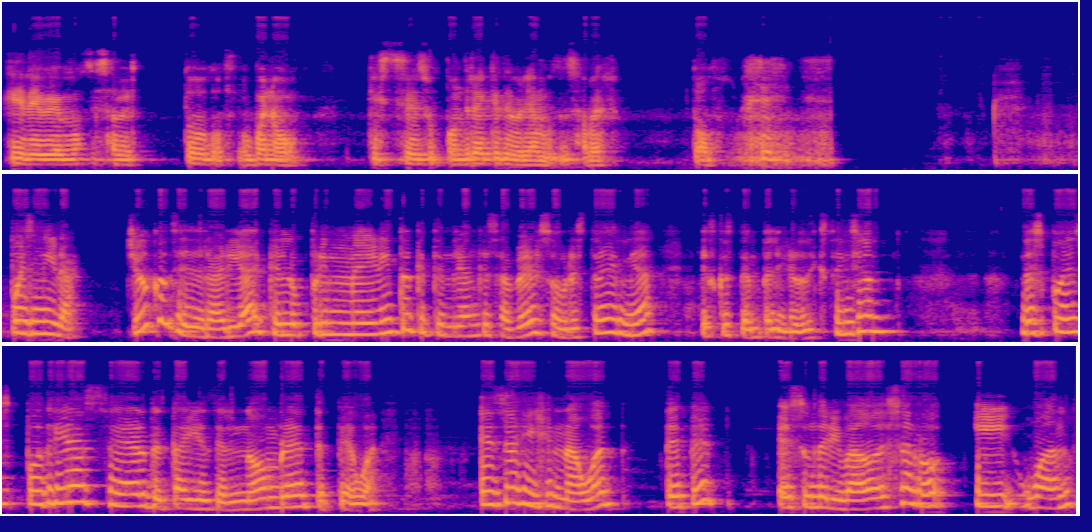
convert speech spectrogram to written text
que debemos de saber todos? O bueno, que se supondría que deberíamos de saber todos. pues mira, yo consideraría que lo primerito que tendrían que saber sobre esta etnia es que está en peligro de extinción. Después podría ser detalles del nombre Tepewa. Es de origen náhuatl, Tepe es un derivado de cerro y Wan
